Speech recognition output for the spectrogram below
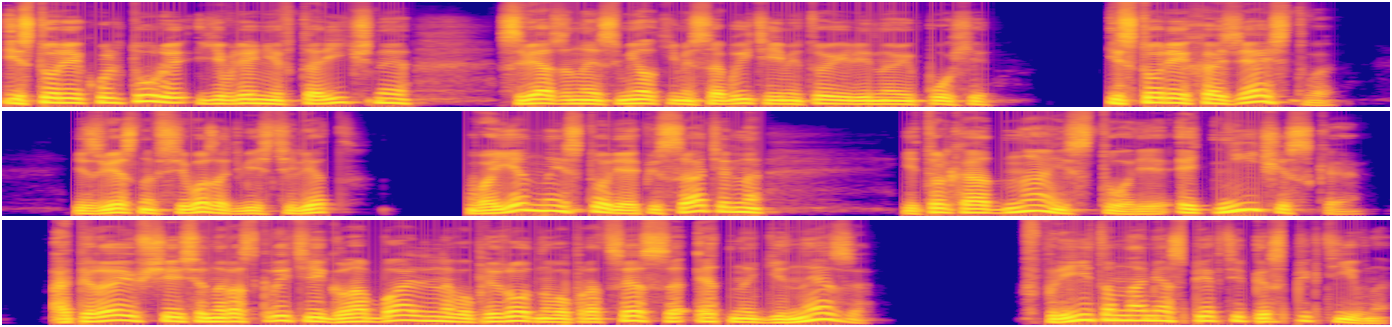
История культуры – явление вторичное, связанное с мелкими событиями той или иной эпохи. История хозяйства известна всего за 200 лет. Военная история описательна, и только одна история, этническая, опирающаяся на раскрытие глобального природного процесса этногенеза, в принятом нами аспекте перспективна.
